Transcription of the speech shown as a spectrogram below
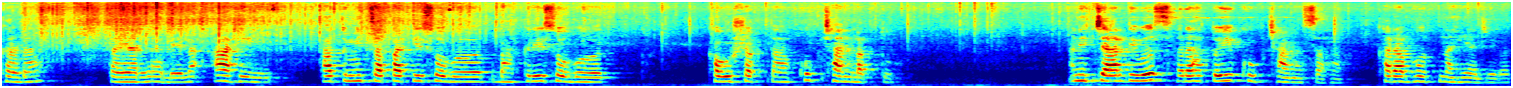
खरडा तयार झालेला आहे. हा तुम्ही चपातीसोबत भाकरीसोबत खाऊ शकता. खूप छान लागतो. आणि चार दिवस राहतोही खूप छान असा हा. खराब होत नाही अजिबात.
